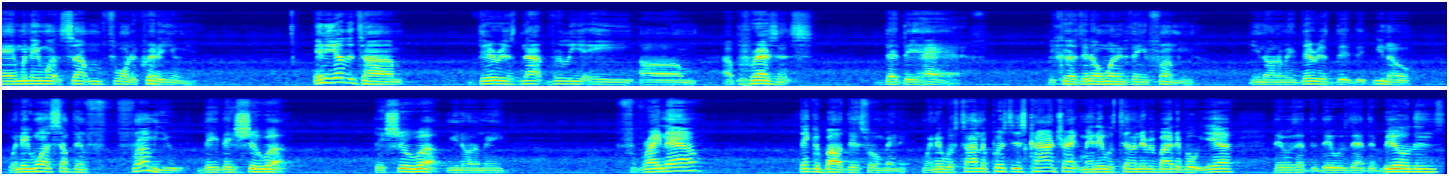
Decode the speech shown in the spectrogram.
and when they want something for the credit union. Any other time, there is not really a um, a presence that they have because they don't want anything from you. You know what I mean? There is, the, the, you know, when they want something from you, they they show up. They show up. You know what I mean? Right now, think about this for a minute. When it was time to push this contract, man, they was telling everybody to vote yeah. They was at the they was at the buildings.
